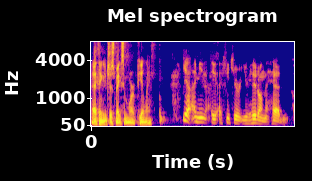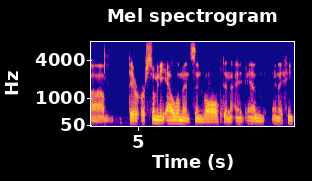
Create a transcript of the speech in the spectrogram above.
I think it just makes it more appealing. Yeah, I mean, I, I think you're you hit it on the head. Um, there are so many elements involved, and and and I think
